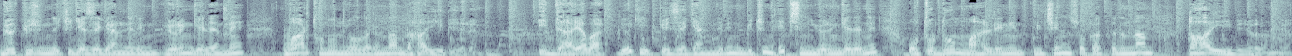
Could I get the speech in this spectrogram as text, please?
Gökyüzündeki gezegenlerin yörüngelerini Varton'un yollarından daha iyi bilirim iddiaya bak. Diyor ki gezegenlerin bütün hepsinin yörüngelerini oturduğum mahallenin, ilçenin sokaklarından daha iyi biliyorum diyor.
